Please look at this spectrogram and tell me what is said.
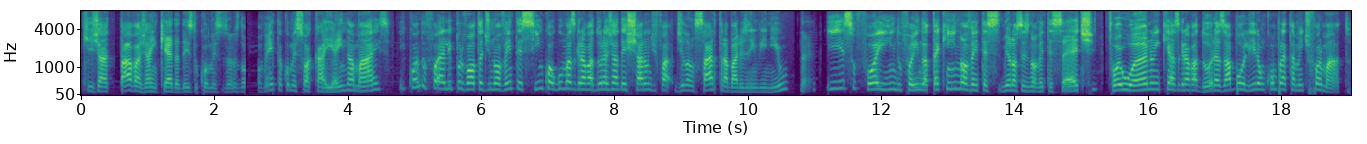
que já estava já em queda desde o começo dos anos 90 90 começou a cair ainda mais. E quando foi ali por volta de 95, algumas gravadoras já deixaram de, de lançar trabalhos em vinil. Né? E isso foi indo, foi indo até que em 90, 1997 foi o ano em que as gravadoras aboliram completamente o formato.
